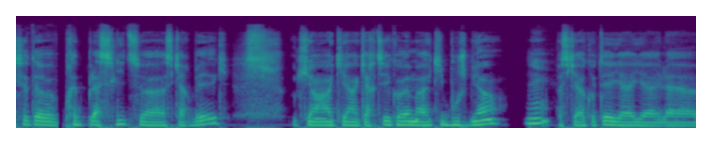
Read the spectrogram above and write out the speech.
C'était euh, près de Place Litz à Scarbeck, qui est un, qui est un quartier quand même euh, qui bouge bien. Ouais. Parce qu'à côté, il y a, y a, la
